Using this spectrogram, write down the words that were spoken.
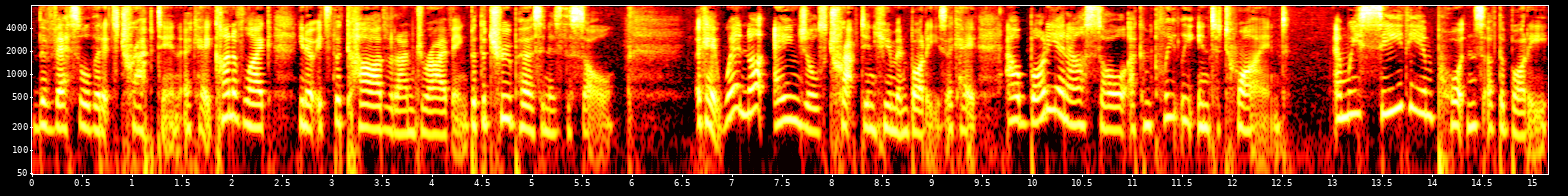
the vessel that it's trapped in, okay, kind of like, you know, it's the car that I'm driving, but the true person is the soul. Okay, we're not angels trapped in human bodies, okay? Our body and our soul are completely intertwined. And we see the importance of the body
